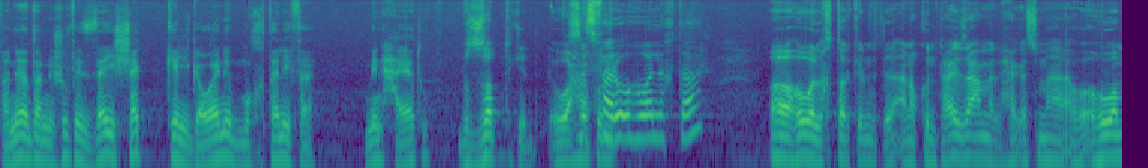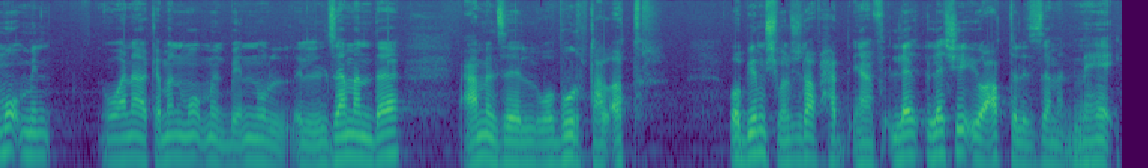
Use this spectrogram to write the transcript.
فنقدر نشوف إزاي شكل جوانب مختلفة من حياته؟ بالظبط كده. هو أستاذ كنا فاروق هو اللي اختار؟ آه هو اللي اختار كلمة أنا كنت عايز أعمل حاجة اسمها هو- مؤمن وأنا كمان مؤمن بإنه ال- الزمن ده عامل زي الوابور بتاع القطر. هو بيمشي ملوش دعوة بحد يعني لا, لا شيء يعطل الزمن نهائي.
